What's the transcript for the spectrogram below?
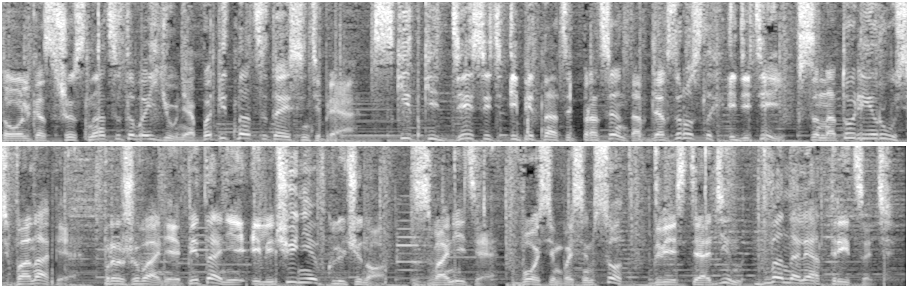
Только с 16 июня по 15 сентября. Скидки 10 и 15% для взрослых и детей в санатории «Русь» в Анапе. Проживание, питание и лечение включено. Звоните 8 800 201 2030.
